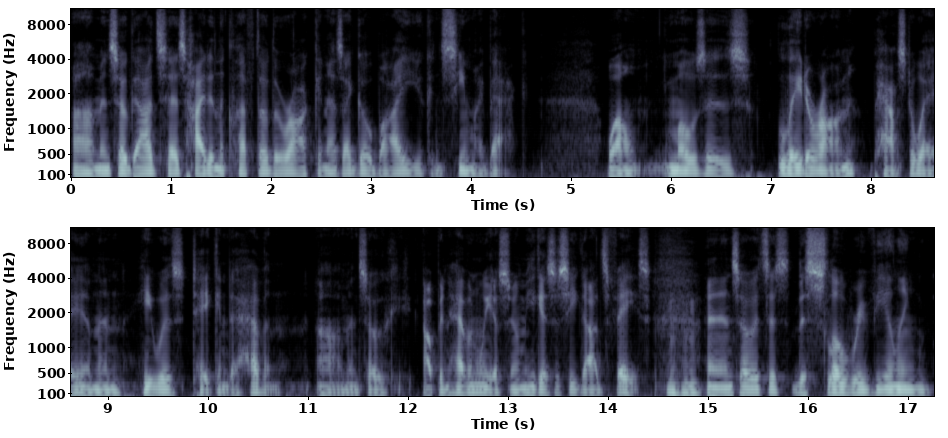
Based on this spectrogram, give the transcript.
Um, and so God says, Hide in the cleft of the rock, and as I go by, you can see my back. Well, Moses later on passed away, and then he was taken to heaven. Um, and so he- up in heaven, we assume he gets to see God's face. And so it's this, this slow revealing.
